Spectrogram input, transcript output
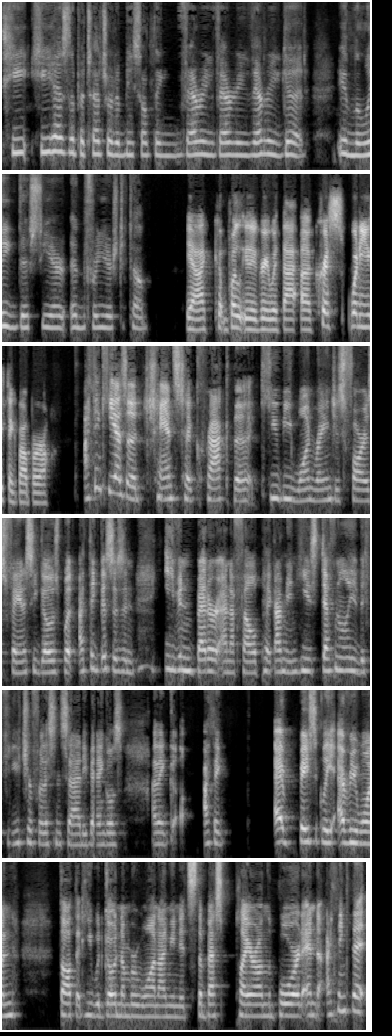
he he has the potential to be something very, very, very good in the league this year and for years to come. Yeah, I completely agree with that. Uh, Chris, what do you think about Burrow? I think he has a chance to crack the QB one range as far as fantasy goes, but I think this is an even better NFL pick. I mean, he's definitely the future for the Cincinnati Bengals. I think I think basically everyone thought that he would go number one. I mean, it's the best player on the board, and I think that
